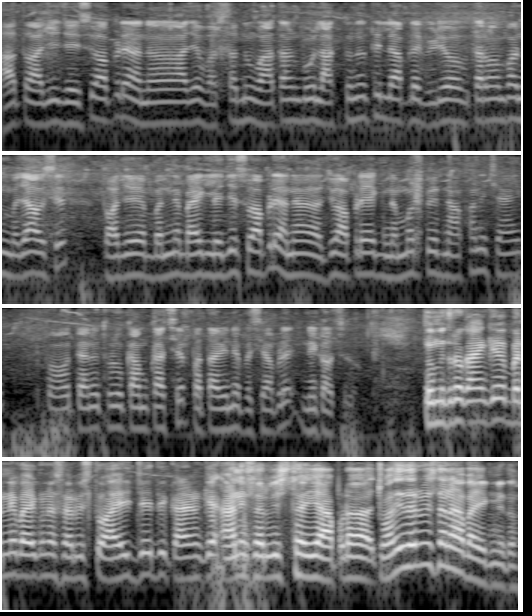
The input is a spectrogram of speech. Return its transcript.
હા તો આજે જઈશું આપણે અને આજે વરસાદનું વાતાવરણ બહુ લાગતું નથી એટલે આપણે વીડિયો ઉતારવામાં પણ મજા આવશે. તો આજે બંને બાઇક લઈ જઈશું આપણે અને હજુ આપણે એક નંબર પ્લેટ નાખવાની છે. તો ત્યાંનું થોડું કામકાજ છે પતાવીને પછી આપણે નીકળશું. તો મિત્રો કારણ કે બંને બાઇકોની સર્વિસ તો આવી જ જઈ હતી કારણ કે આની સર્વિસ થઈ આપણા ચોથી સર્વિસ છે ને આ બાઇકની તો?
